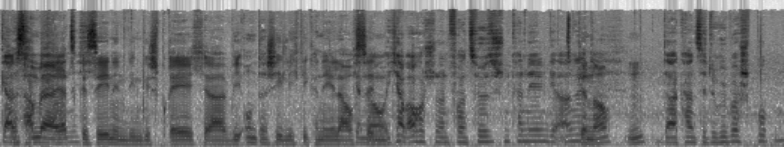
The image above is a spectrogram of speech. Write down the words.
Ganz Das haben wir ja jetzt nicht. gesehen in dem Gespräch, äh, wie unterschiedlich die Kanäle auch Genau, sind. ich habe auch schon an französischen Kanälen geangelt. Genau. Mhm. Da kannst du drüber spucken.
